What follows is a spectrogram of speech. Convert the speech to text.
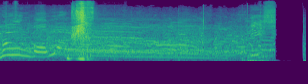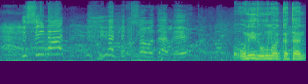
Moon ball. You see that? Some of that, man. O neydi oğlum hakikaten?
